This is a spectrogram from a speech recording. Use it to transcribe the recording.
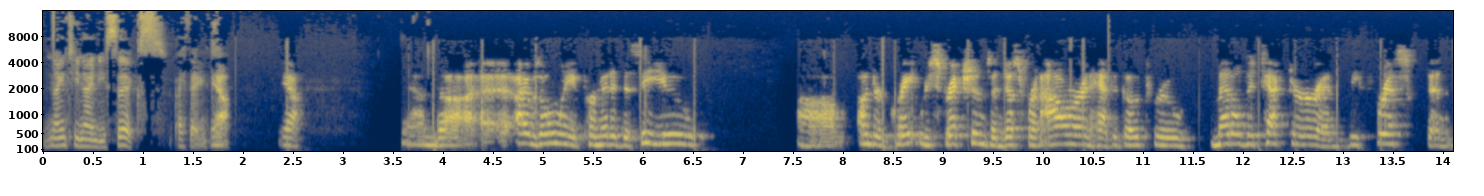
Is 1996, I think. Yeah, yeah. And uh, I, I, was only permitted to see you uh, under great restrictions and just for an hour, and had to go through metal detector and be frisked, and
